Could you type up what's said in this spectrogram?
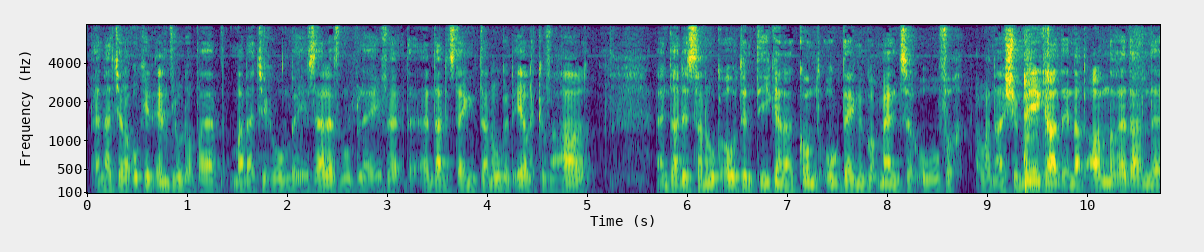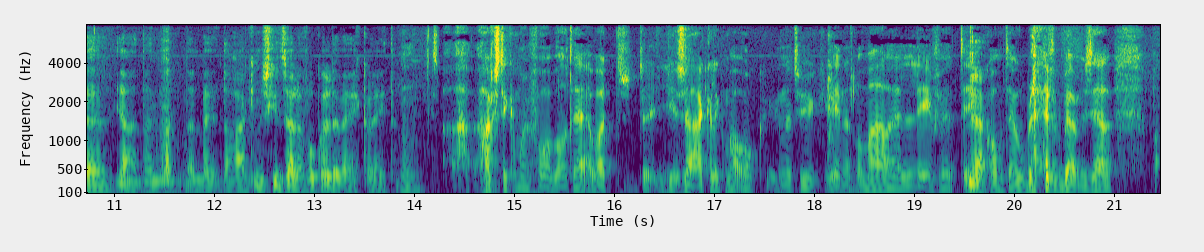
En dat je daar ook geen invloed op hebt. Maar dat je gewoon bij jezelf moet blijven. En dat is denk ik dan ook het eerlijke verhaal. En dat is dan ook authentiek. En dat komt ook denk ik op mensen over. Want als je meegaat in dat andere, dan, uh, ja, dan, dan, dan, raak je misschien zelf ook wel de weg kwijt. Mm. Hartstikke mooi voorbeeld. Hè? Wat je zakelijk, maar ook natuurlijk in het normale leven tegenkomt. Ja. Hoe blijf ik bij mezelf? Maar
